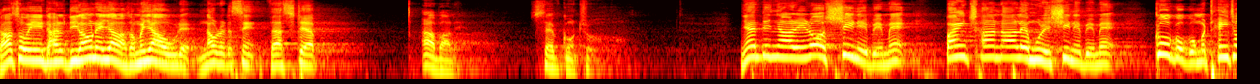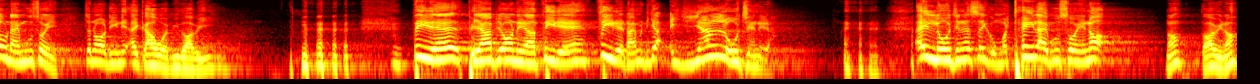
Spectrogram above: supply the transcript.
ဒါဆိုရင်ဒါဒီလောက်နဲ့ရတာဆိုမရဘူးတဲ့နောက်တစ်ဆင့် that step အဲ့ပါလေ self control ဉာဏ်ပညာတွေတော့ရှိနေပေမဲ့ပိုင်းခြားနားလဲမှုတွေရှိနေပေမဲ့ကိုယ့်ကိုယ်ကိုမထိန်ချုပ်နိုင်ဘူးဆိုရင်ကျွန်တော်ဒီနေ့အိုက်ကားဝယ်ပြီးသွားပြီသိတယ်ဘုရားပြောနေတာသိတယ်သိတယ်ဒါပေမဲ့ဒီကအယမ်းလိုချင်နေတာအဲ့လိုချင်တဲ့စိတ်ကိုမထိန်လိုက်ဘူးဆိုရင်တော့နော်သွားပြီနော်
